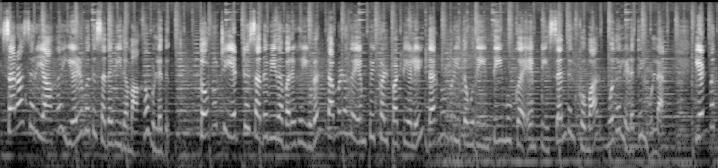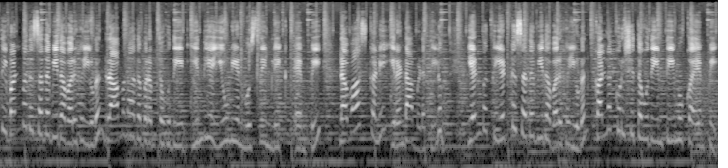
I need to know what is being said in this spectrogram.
சராசரியாக எழுபது சதவீதமாக உள்ளது. தொன்னூற்றி எட்டு சதவீத வருகையுடன் தமிழக எம்பிக்கள் பட்டியலில் தருமபுரி தொகுதியின் திமுக எம்பி செந்தில்குமார் முதலிடத்தில் உள்ளார். எண்பத்தி ஒன்பது சதவீத வருகையுடன் ராமநாதபுரம் தொகுதியின் இந்திய union Muslim league MP Nawaz Kani இரண்டாம் இடத்திலும். எண்பத்தி எட்டு சதவீத வருகையுடன் கள்ளக்குறிச்சி தொகுதியின் திமுக எம்பி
